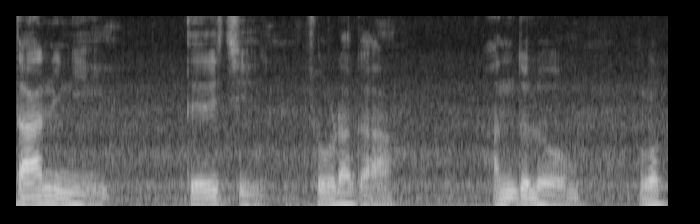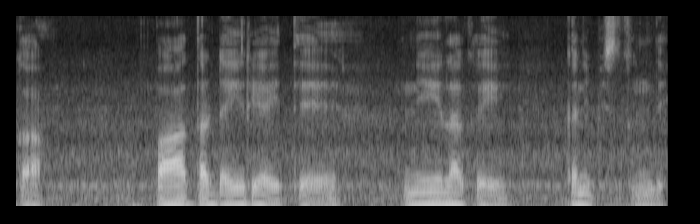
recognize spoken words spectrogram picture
దానిని తెరిచి చూడగా అందులో ఒక పాత డైరీ అయితే నీలకై కనిపిస్తుంది.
